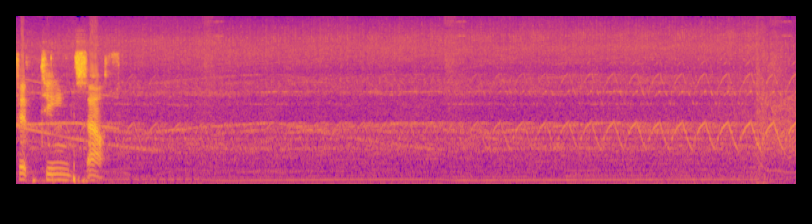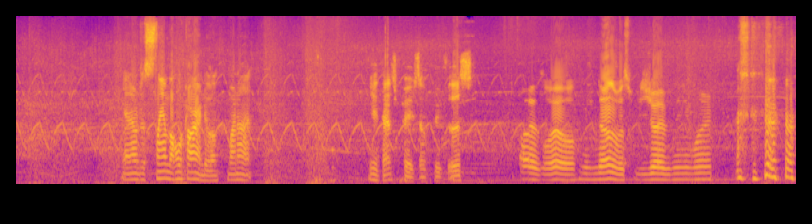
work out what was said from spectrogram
15 south. Yeah, no, just slam the whole car into him. Why not? Yeah, that's pays don't pay for this. Might as well. I mean, none of us would be driving anymore.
